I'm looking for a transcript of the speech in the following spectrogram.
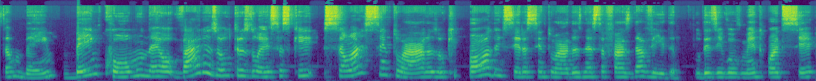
também, bem como né, várias outras doenças que são acentuadas ou que podem ser acentuadas nessa fase da vida. O desenvolvimento pode ser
